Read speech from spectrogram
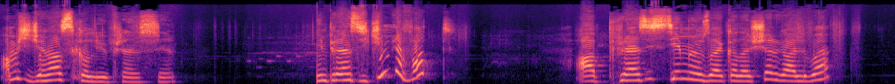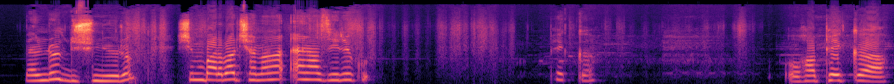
Ama işte az kalıyor prensin. Benim prens 2 mi? What? Aa prens istemiyoruz arkadaşlar galiba. Ben öyle düşünüyorum. Şimdi barbar çanağı en az yere koy. Pekka. Oha Pekka.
